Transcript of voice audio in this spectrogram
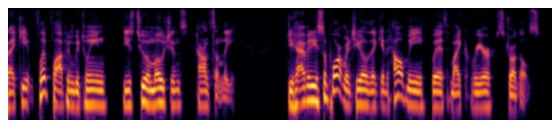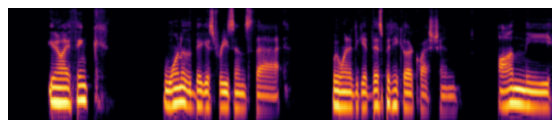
and I keep flip flopping between these two emotions constantly. Do you have any support material that can help me with my career struggles? You know, I think one of the biggest reasons that we wanted to get this particular question on the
